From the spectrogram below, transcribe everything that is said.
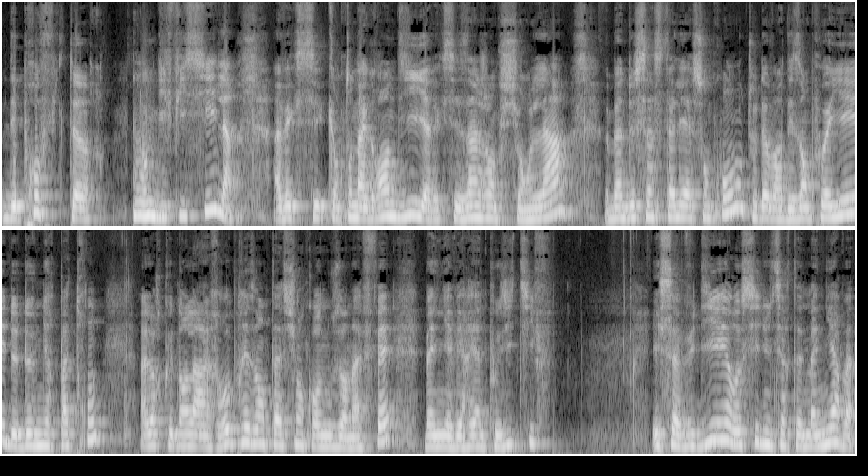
des profiteurs. Donc difficile, avec quand on a grandi avec ces injonctions-là, ben de s'installer à son compte ou d'avoir des employés, de devenir patron, alors que dans la représentation qu'on nous en a fait, ben, il n'y avait rien de positif. Et ça veut dire aussi d'une certaine manière ben,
